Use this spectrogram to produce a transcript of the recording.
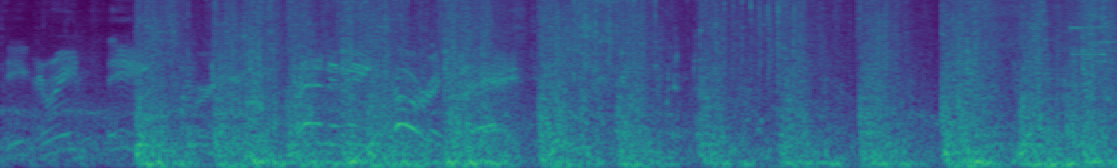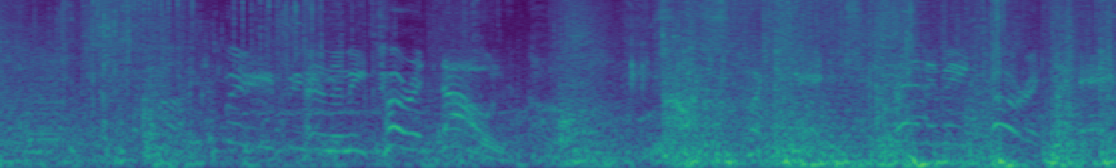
See great things for you. Enemy turret ahead! Enemy turret down! Just forget! Enemy turret ahead!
